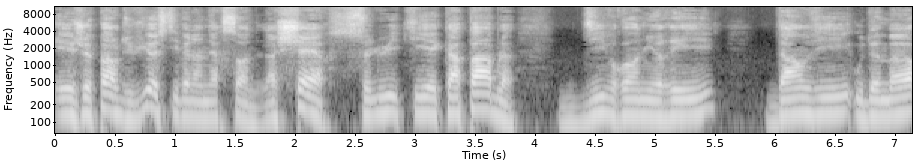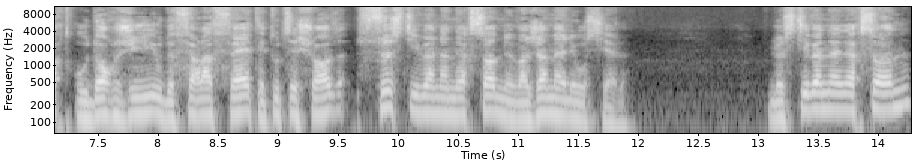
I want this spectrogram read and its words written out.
et je parle du vieux Steven Anderson, la chair, celui qui est capable d'ivrognerie, d'envie ou de meurtre ou d'orgie ou de faire la fête et toutes ces choses, ce Steven Anderson ne va jamais aller au ciel. Le Steven Anderson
